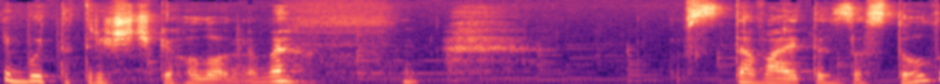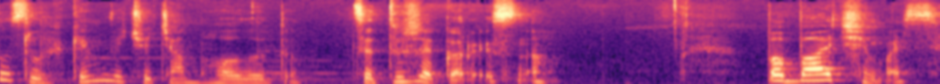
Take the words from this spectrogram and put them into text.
і будьте трішечки голодними. Вставайте з-за столу з легким відчуттям голоду. Це дуже корисно. Побачимось!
